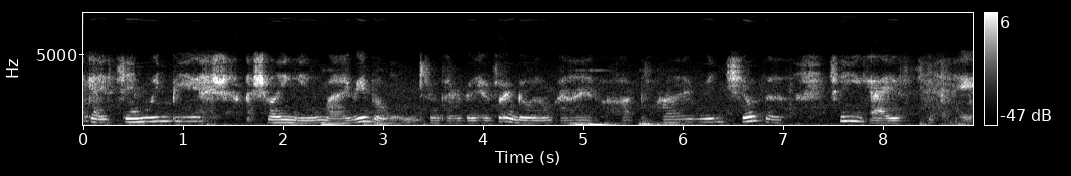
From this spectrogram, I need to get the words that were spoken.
guys, today I'm going to be showing you my rainbow loom since everybody has rainbow loom and I thought I would show the show you guys today.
